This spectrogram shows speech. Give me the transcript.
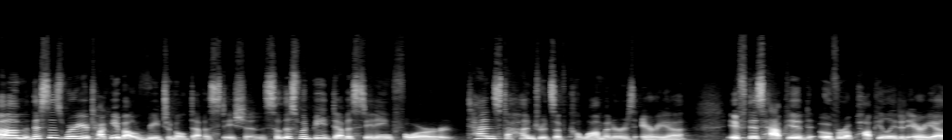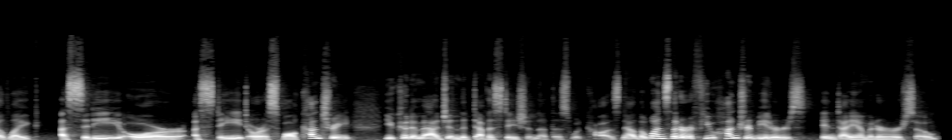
um, this is where you're talking about regional devastation. So this would be devastating for tens to hundreds of kilometers area. If this happened over a populated area like a city or a state or a small country, you could imagine the devastation that this would cause. Now, the ones that are a few hundred meters in diameter or so,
